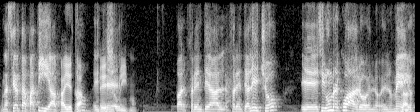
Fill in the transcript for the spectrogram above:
una cierta apatía. Ahí está, eso este, mismo. Frente al, frente al hecho, eh, es decir, un recuadro en, los medios,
